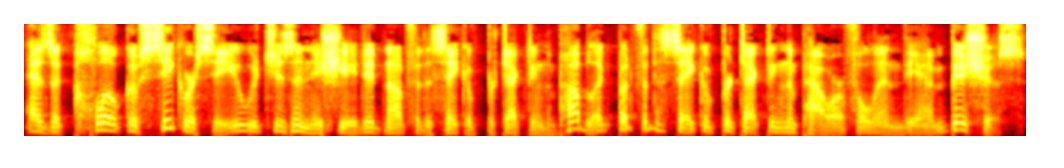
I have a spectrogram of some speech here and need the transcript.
as a cloak of secrecy, which is initiated not for the sake of protecting the public, but for the sake of protecting the powerful and the ambitious.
